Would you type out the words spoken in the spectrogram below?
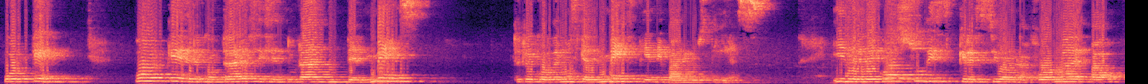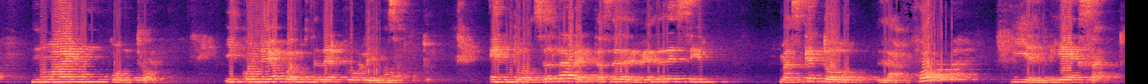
¿Por qué? Porque de lo contrario, si dicen durante el mes, recordemos que el mes tiene varios días y le dejo a su discreción la forma de pago, no hay un control y con ello podemos tener problemas a futuro. Entonces la renta se debe de decir más que todo la forma y el día exacto.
